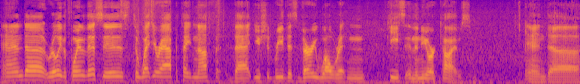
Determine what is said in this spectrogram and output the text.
And uh, really, the point of this is to whet your appetite enough that you should read this very well written piece in the New York Times. And uh,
